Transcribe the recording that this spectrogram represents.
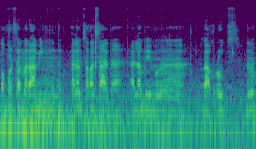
pabor sa maraming alam sa kalsada alam mo yung mga back roads no?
